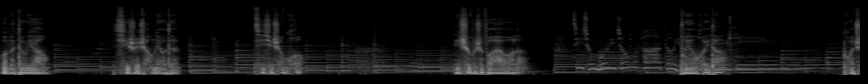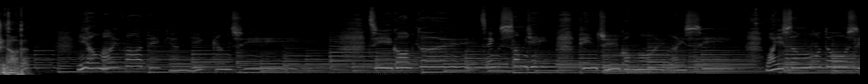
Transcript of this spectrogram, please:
我们都要细水长流的继续生活。你是不是不爱我了？不用回答，我知道的。以花的人亦更似，自心意，偏主角怀疑什么都是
